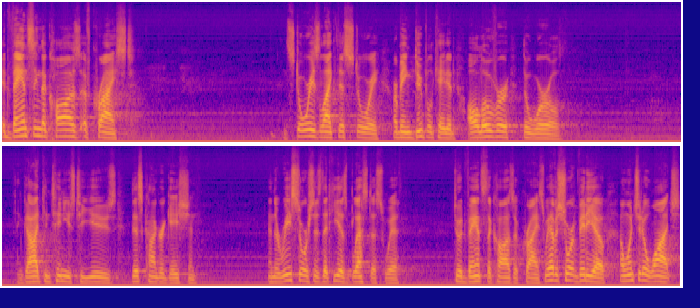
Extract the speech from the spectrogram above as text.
advancing the cause of Christ. And stories like this story are being duplicated all over the world. And God continues to use this congregation and the resources that He has blessed us with to advance the cause of Christ. We have a short video I want you to watch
